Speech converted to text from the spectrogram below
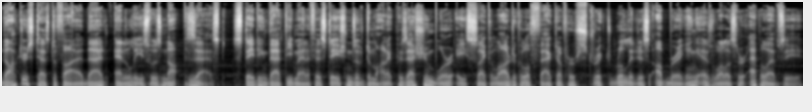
doctors testified that Anneliese was not possessed, stating that the manifestations of demonic possession were a psychological effect of her strict religious upbringing as well as her epilepsy.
